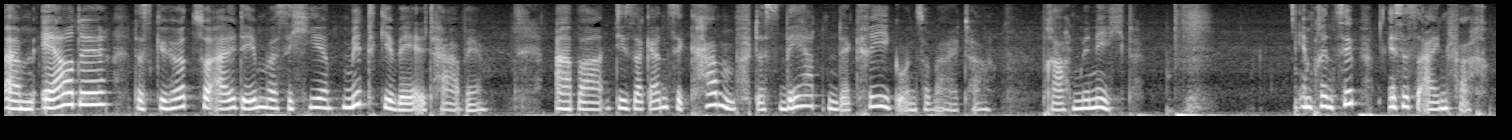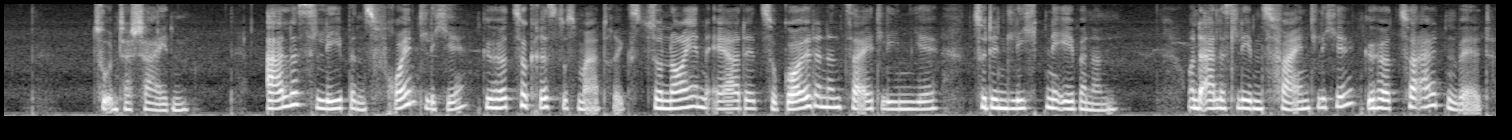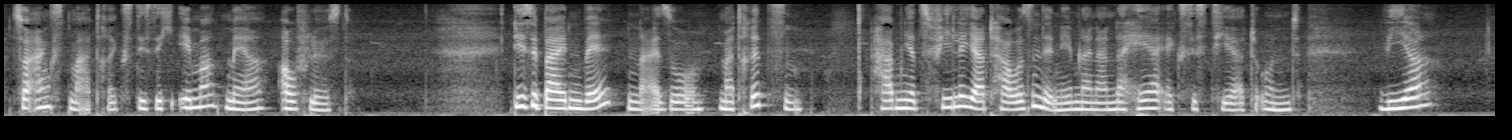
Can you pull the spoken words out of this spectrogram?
ähm, Erde, das gehört zu all dem, was ich hier mitgewählt habe. Aber dieser ganze Kampf, das Werten, der Krieg und so weiter, brauchen wir nicht. Im Prinzip ist es einfach zu unterscheiden. Alles Lebensfreundliche gehört zur Christusmatrix, zur neuen Erde, zur goldenen Zeitlinie, zu den lichten Ebenen. Und alles Lebensfeindliche gehört zur alten Welt, zur Angstmatrix, die sich immer mehr auflöst. Diese beiden Welten, also Matrizen, haben jetzt viele Jahrtausende nebeneinander her existiert und wir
